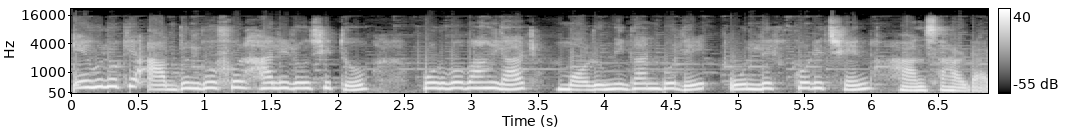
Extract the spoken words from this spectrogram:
এগুলোকে আব্দুল গফুর হালি রচিত পূর্ব বাংলার মরমী গান বলে উল্লেখ করেছেন হান্স হার্ডার।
